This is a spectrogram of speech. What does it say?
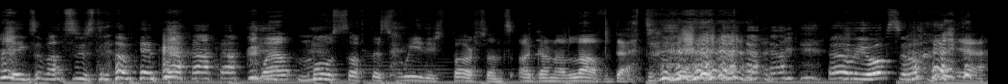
things about surströmming. Well, most of the Swedish persons are gonna love that. oh, we hope so. yeah.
